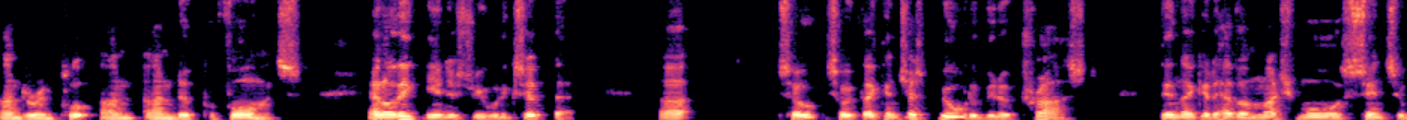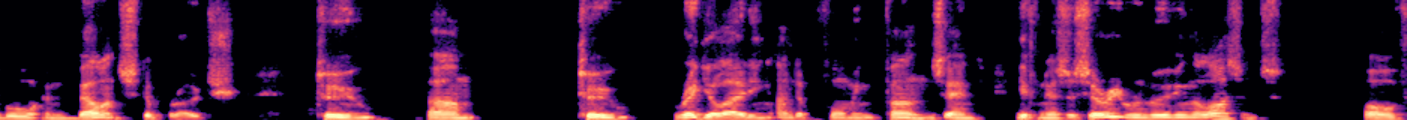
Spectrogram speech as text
under underperformance. And I think the industry would accept that. Uh, so, so if they can just build a bit of trust, then they could have a much more sensible and balanced approach to um, to regulating underperforming funds, and if necessary, removing the license of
